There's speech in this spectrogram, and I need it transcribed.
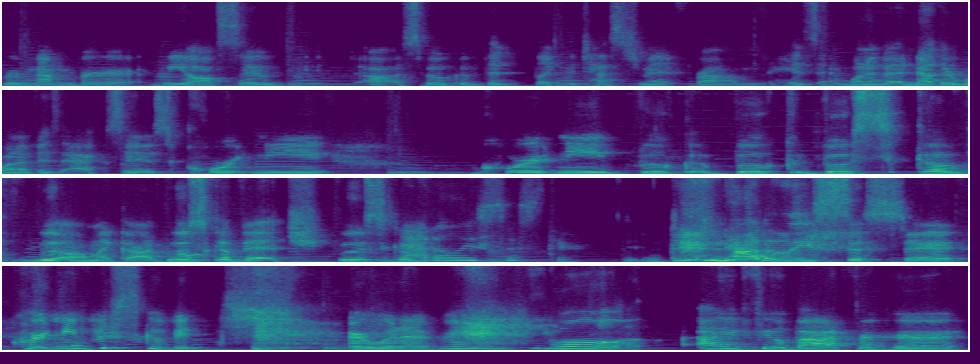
remember we also uh, spoke of the like the testament from his one of another one of his exes courtney courtney Vuk, Vuk, Vuskov, oh my god Vuskovic Vuskov, Natalie's sister, natalie's sister. Courtney Vuskovic, or whatever. well i feel bad for her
